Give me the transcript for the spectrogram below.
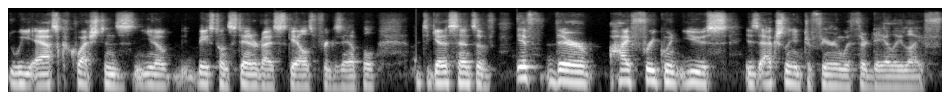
we ask questions you know based on standardized scales for example to get a sense of if their high frequent use is actually interfering with their daily life.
